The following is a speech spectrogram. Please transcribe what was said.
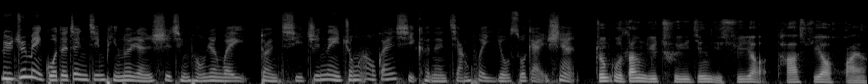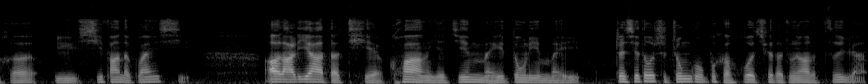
旅居美国的政经评论人士秦鹏认为，短期之内中澳关系可能将会有所改善。中共当局出于经济需要，它需要缓和与西方的关系。澳大利亚的铁矿、冶金煤、动力煤，这些都是中共不可或缺的重要的资源。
